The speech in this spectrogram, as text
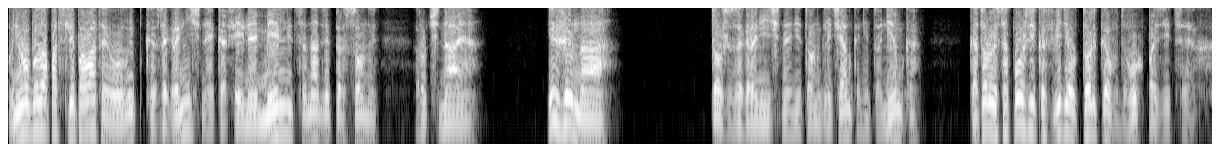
У него была подслеповатая улыбка, заграничная кофейная мельница на две персоны, ручная, и жена, тоже заграничная, не то англичанка, не то немка, которую Сапожников видел только в двух позициях.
